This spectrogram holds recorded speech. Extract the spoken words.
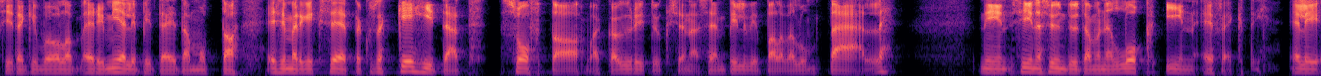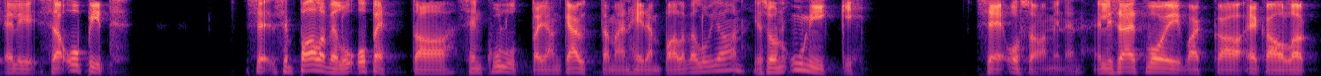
siitäkin voi olla eri mielipiteitä, mutta esimerkiksi se, että kun sä kehität softaa vaikka yrityksenä sen pilvipalvelun päälle, niin siinä syntyy tämmöinen lock-in-efekti. Eli, eli sä opit se, se palvelu opettaa sen kuluttajan käyttämään heidän palvelujaan, ja se on uniikki se osaaminen. Eli sä et voi vaikka eka olla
